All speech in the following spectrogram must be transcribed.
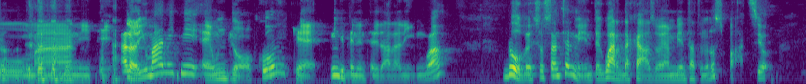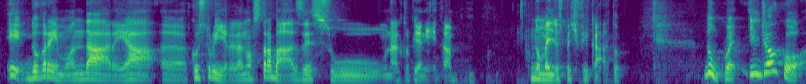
Humanity. Allora, Humanity è un gioco che è indipendente dalla lingua, dove sostanzialmente, guarda caso, è ambientato nello spazio e dovremo andare a uh, costruire la nostra base su un altro pianeta, non meglio specificato. Dunque, il gioco,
